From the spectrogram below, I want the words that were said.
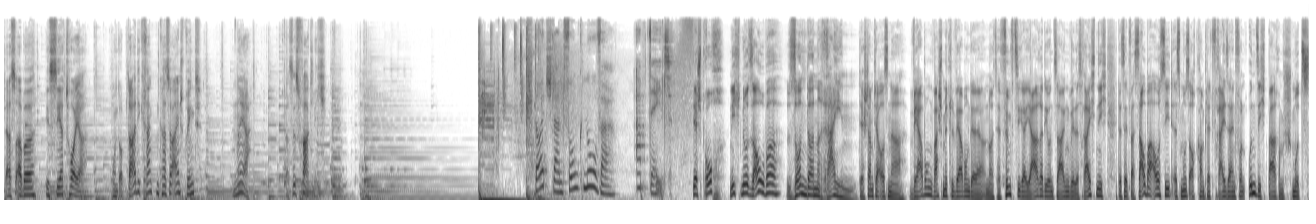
Das aber ist sehr teuer. Und ob da die Krankenkasse einspringt, naja, das ist fraglich. Deutschlandfunk Nova. Update. Der Spruch, nicht nur sauber, sondern rein, der stammt ja aus einer Werbung, Waschmittelwerbung der 1950er Jahre, die uns sagen will, es reicht nicht, dass etwas sauber aussieht, es muss auch komplett frei sein von unsichtbarem Schmutz.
